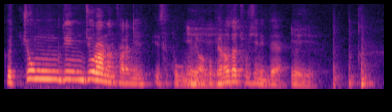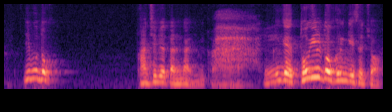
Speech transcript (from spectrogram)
그 쭝딘주라는 사람이 있었더군요. 예, 예, 그 예. 변호사 출신인데 예, 예. 이분도 간첩이었다는 거 아닙니까? 아, 예. 그러니까 독일도 그런 게 있었죠.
